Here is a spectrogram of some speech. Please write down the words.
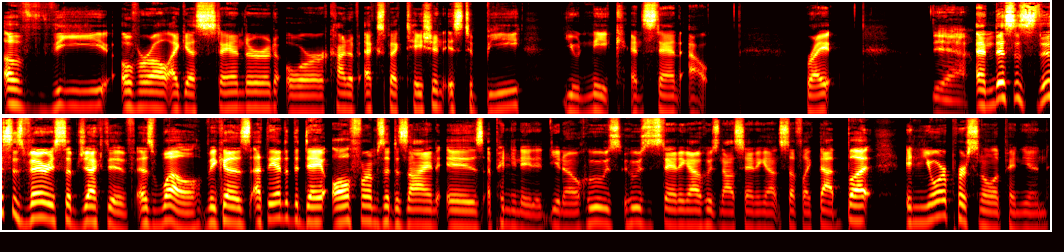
of the overall, I guess, standard or kind of expectation is to be unique and stand out, right? Yeah. and this is this is very subjective as well because at the end of the day all forms of design is opinionated you know who's who's standing out who's not standing out and stuff like that but in your personal opinion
